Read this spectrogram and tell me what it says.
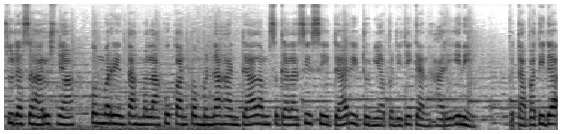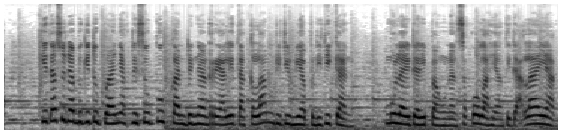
Sudah seharusnya pemerintah melakukan pembenahan dalam segala sisi dari dunia pendidikan hari ini. Betapa tidak, kita sudah begitu banyak disuguhkan dengan realita kelam di dunia pendidikan, mulai dari bangunan sekolah yang tidak layak,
